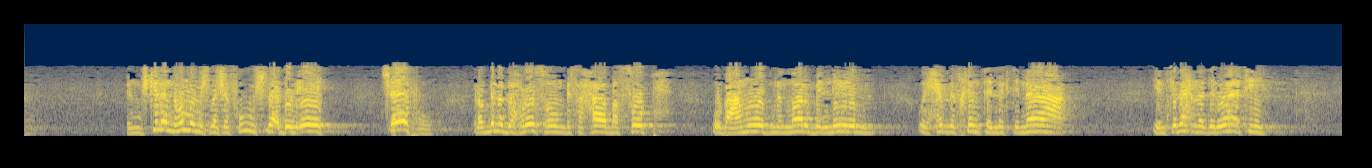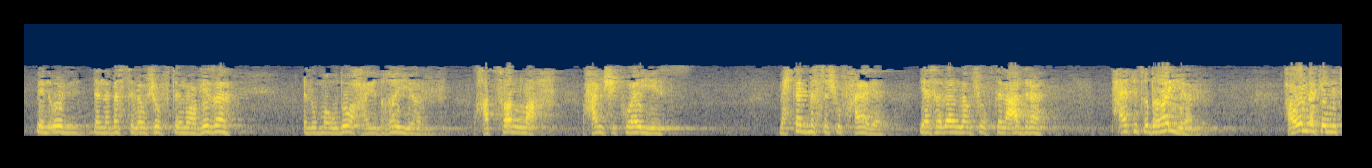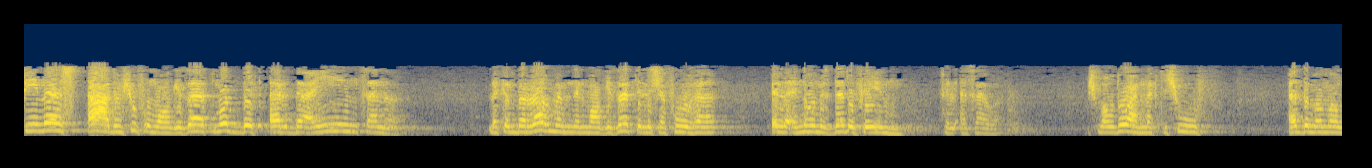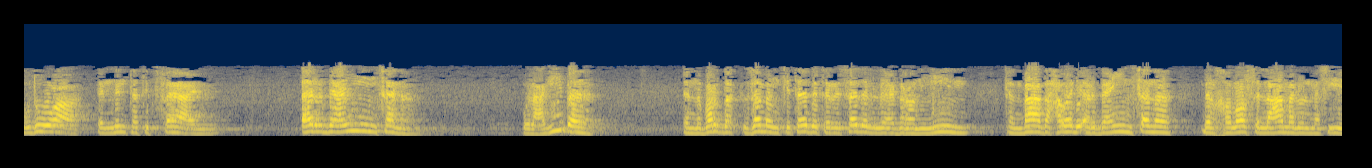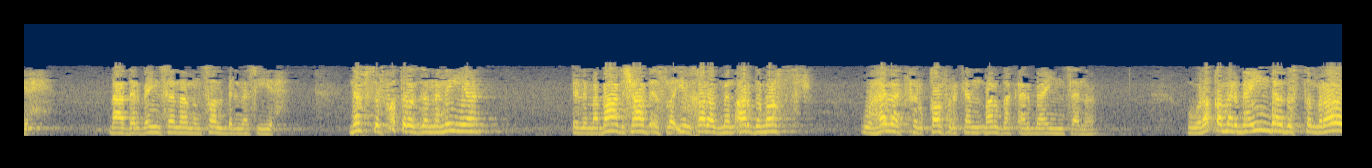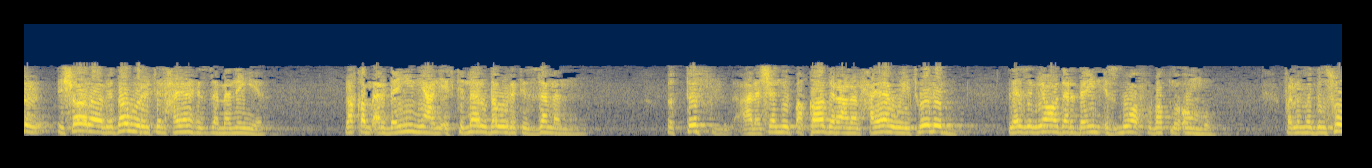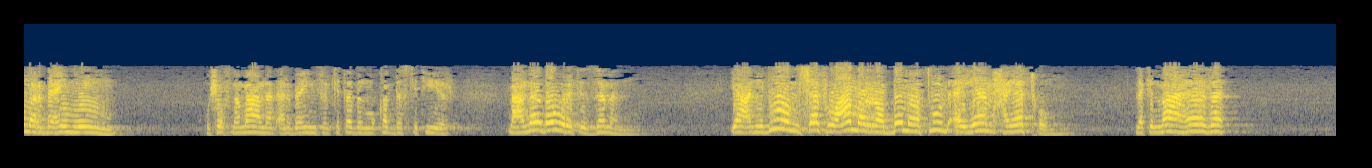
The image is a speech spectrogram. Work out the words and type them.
المشكلة إن هم مش ما شافوش لأ دول إيه؟ شافوا. ربنا بيحرسهم بسحابة الصبح وبعمود من نار بالليل ويحل في خيمة الاجتماع. يمكن إحنا دلوقتي بنقول ده أنا بس لو شفت معجزة الموضوع هيتغير وهتصلح. وهمشي كويس. محتاج بس أشوف حاجة. يا سلام لو شفت العذراء. حياتي تتغير. هقول لك إن في ناس قعدوا يشوفوا معجزات مدة أربعين سنة. لكن بالرغم من المعجزات اللي شافوها إلا إنهم ازدادوا فين؟ في القساوة. مش موضوع إنك تشوف قد ما موضوع إن أنت تتفاعل. أربعين سنة. والعجيبة إن بردك زمن كتابة الرسالة للعبرانيين كان بعد حوالي أربعين سنة بالخلاص اللي عمله المسيح. بعد أربعين سنة من صلب المسيح. نفس الفترة الزمنية اللي ما بعد شعب إسرائيل خرج من أرض مصر وهلك في القفر كان بردك أربعين سنة. ورقم أربعين ده باستمرار إشارة لدورة الحياة الزمنية. رقم أربعين يعني اكتمال دورة الزمن. الطفل علشان يبقى قادر على الحياة ويتولد لازم يقعد أربعين أسبوع في بطن أمه. فلما بنصوم أربعين يوم وشفنا معنى الأربعين في الكتاب المقدس كتير معناه دورة الزمن. يعني دول شافوا عمل ربنا طول أيام حياتهم. لكن مع هذا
